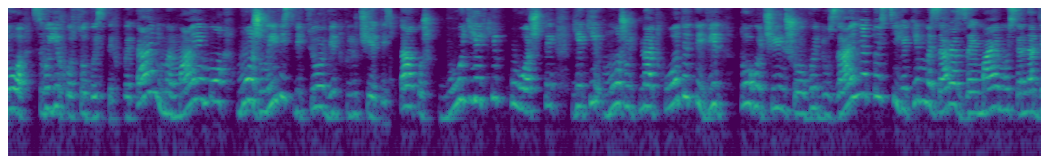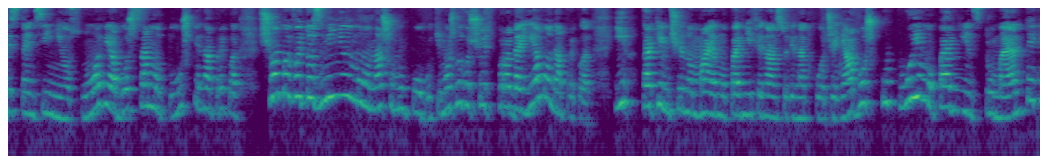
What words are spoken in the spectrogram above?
до своїх особистих питань. Ми маємо можливість від цього відключитись. Також будь-які кошти, які можуть надходити від того чи іншого виду зайнятості, яким ми зараз займаємося на дистанційній основі, або ж самотужки, наприклад, що ми видозмінюємо у нашому побуті? Можливо, щось продаємо, наприклад, і таким чином маємо певні фінансові надходження, або ж купуємо певні інструменти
